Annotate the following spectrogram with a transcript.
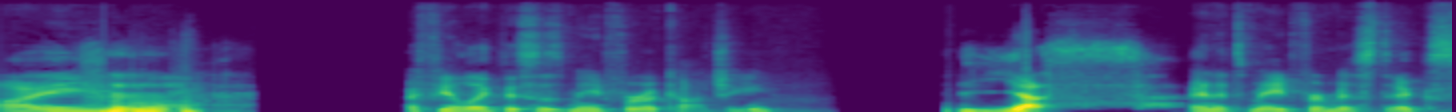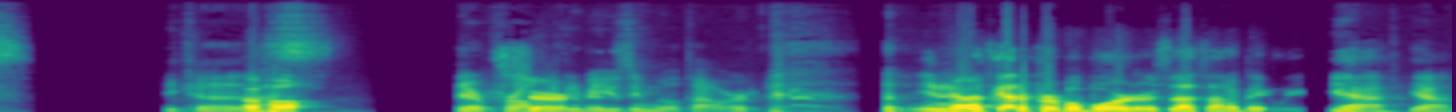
I Hmm. I feel like this is made for Akachi. Yes. and it's made for mystics because Oh, they're probably sure. going to be using willpower. You know, it's got a purple border, so that's not a big leap. yeah, yeah.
